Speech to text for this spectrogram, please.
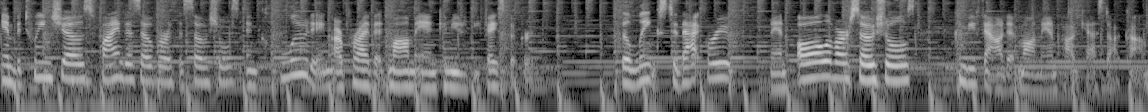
In between shows, find us over at the socials, including our private Mom and Community Facebook group. The links to that group and all of our socials can be found at momandpodcast.com.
